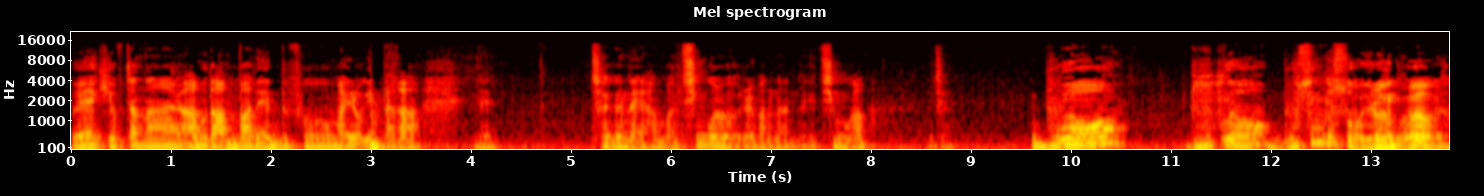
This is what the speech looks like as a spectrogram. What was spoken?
왜? 귀엽잖아. 아무도 안 봐. 내 핸드폰. 막 이러고 있다가 이제 최근에 한번 친구를 만났는데 그 친구가 이제 뭐야? 누구야? 못생겼어? 막 이러는 거예요. 그래서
